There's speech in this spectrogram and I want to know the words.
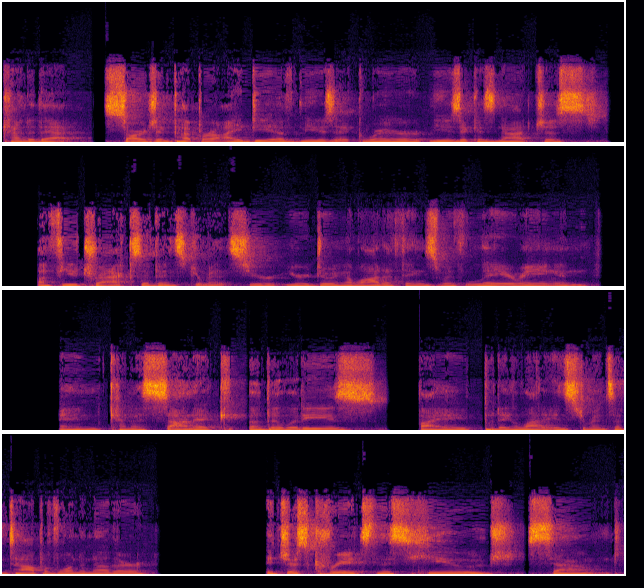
kind of that Sergeant Pepper idea of music, where music is not just a few tracks of instruments. You're you're doing a lot of things with layering and and kind of sonic abilities by putting a lot of instruments on top of one another. It just creates this huge sound.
